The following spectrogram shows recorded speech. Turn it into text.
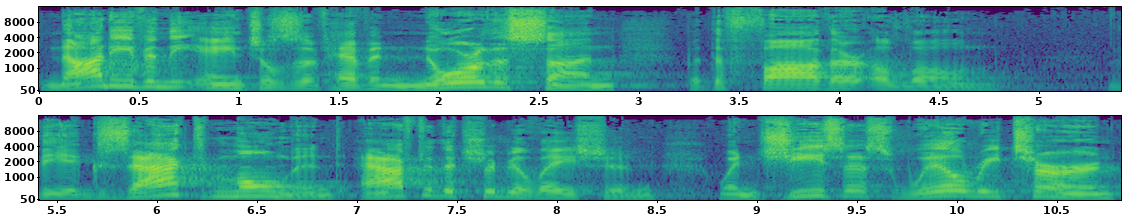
not even the angels of heaven, nor the Son, but the Father alone. The exact moment after the tribulation when Jesus will return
